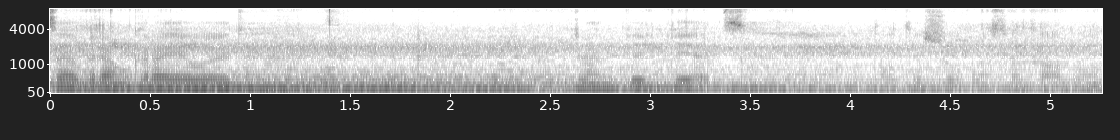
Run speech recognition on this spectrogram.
Оце прям краєвид. Прям піпець. Та ти що красота, да?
